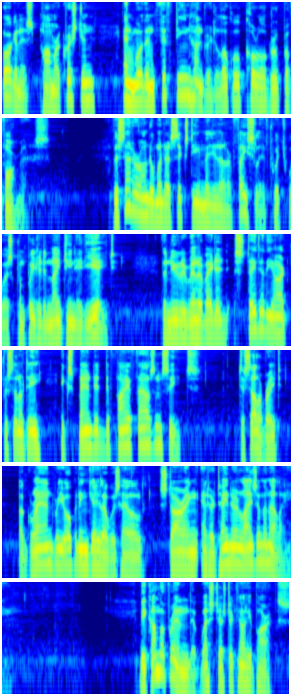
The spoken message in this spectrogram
organist Palmer Christian, and more than 1,500 local choral group performers. The center underwent a $16 million facelift, which was completed in 1988. The newly renovated state of the art facility expanded to 5,000 seats. To celebrate, a grand reopening gala was held starring entertainer Liza Minnelli. Become a friend of Westchester County Parks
